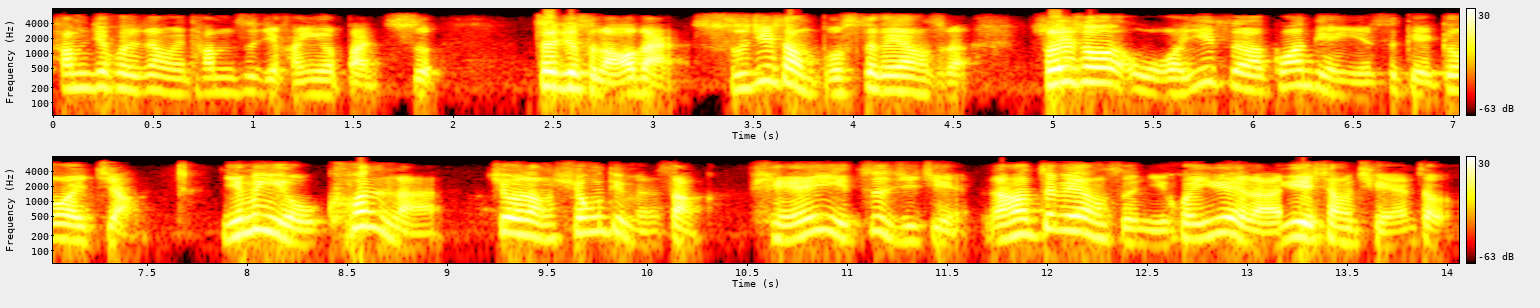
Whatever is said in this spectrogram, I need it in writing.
他们就会认为他们自己很有本事，这就是老板。实际上不是这个样子的。所以说我一直的观点也是给各位讲，你们有困难就让兄弟们上，便宜自己捡，然后这个样子你会越来越向前走，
